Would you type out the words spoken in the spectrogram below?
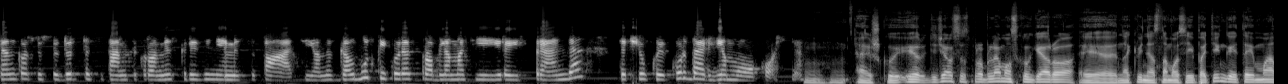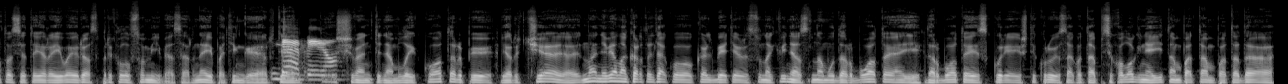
tenka susidurti su tam tikromis krizinėmis situacijomis. Galbūt kai kurias problemas jie yra įsprendę, tačiau kai kur dar jie mokosi. Mhm, aišku, ir didžiausias problemos, ko gero, e, nakvinės namuose ypatingai tai matosi, tai yra įvairios priklausomybės, ar ne, ypatingai artėjant šventiniam laikotarpiui. Ir čia, na, ne vieną kartą teko kalbėti ir su nakvinės namų darbuotojai, darbuotojais, kurie iš tikrųjų, sako, ta psichologinė įtampa tampa tada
